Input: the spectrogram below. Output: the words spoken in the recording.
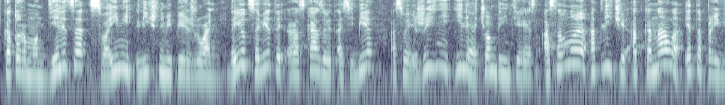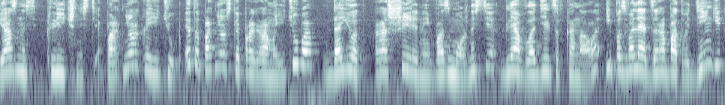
в котором он делится своими личными переживаниями, дает советы, рассказывает о себе, о своей жизни или о чем-то интересном. Основное отличие от канала это привязанность к личности. Партнерка YouTube. Эта партнерская программа YouTube дает расширенные возможности для владельцев канала и позволяет зарабатывать деньги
